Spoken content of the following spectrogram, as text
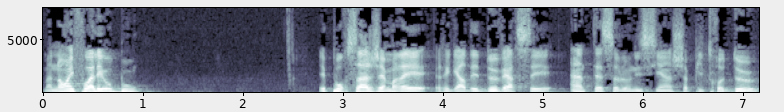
Maintenant, il faut aller au bout. Et pour ça, j'aimerais regarder deux versets, 1 Thessaloniciens chapitre 2,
